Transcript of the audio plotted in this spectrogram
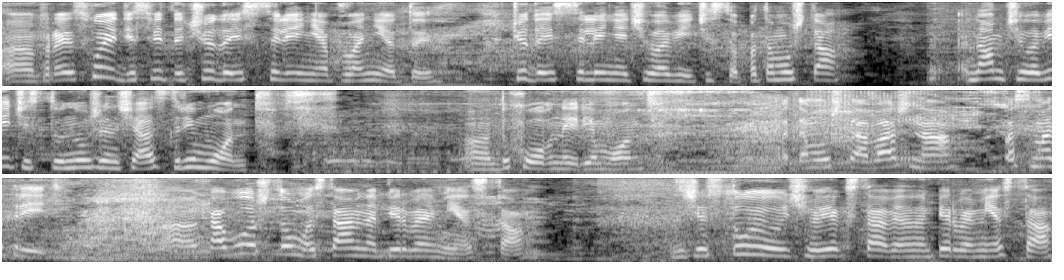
э, происходит действительно чудо исцеления планеты, чудо исцеления человечества, потому что нам, человечеству, нужен сейчас ремонт, э, духовный ремонт, потому что важно посмотреть, кого, что мы ставим на первое место. Зачастую человек ставит на первое место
